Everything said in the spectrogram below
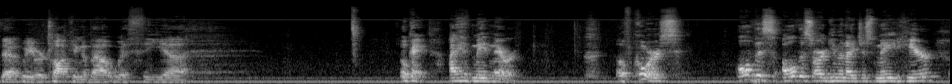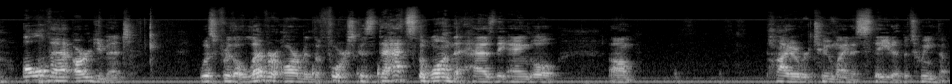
that we were talking about with the. Uh... Okay, I have made an error. Of course, all this all this argument I just made here, all that argument was for the lever arm and the force because that's the one that has the angle um, pi over 2 minus theta between them.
